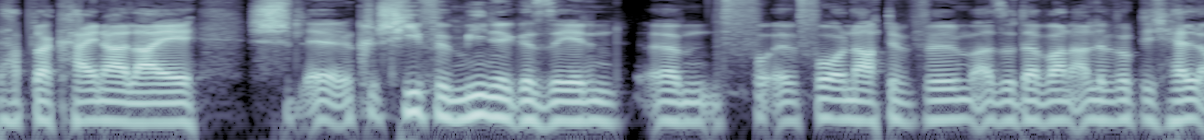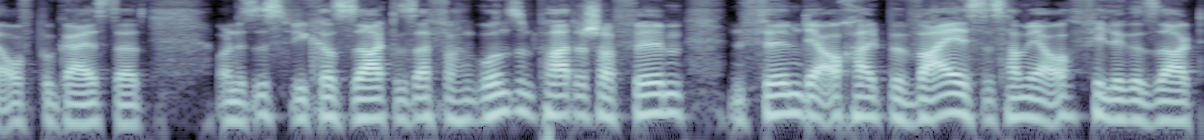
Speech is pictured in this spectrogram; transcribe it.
habe da keinerlei sch äh, schiefe Miene gesehen ähm, äh, vor und nach dem Film. Also da waren alle wirklich hellauf begeistert. Und es ist, wie Chris sagt, es ist einfach ein grundsympathischer Film. Ein Film, der auch halt beweist, das haben ja auch viele gesagt,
